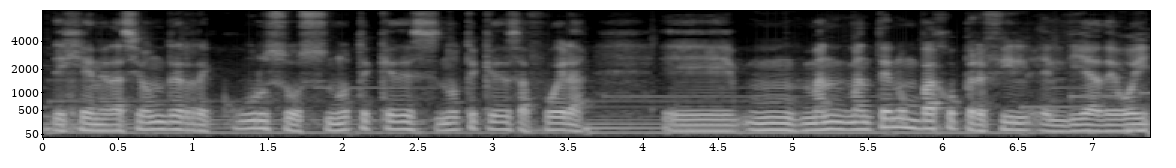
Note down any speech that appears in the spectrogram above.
de, generación de recursos, no te quedes, no te quedes afuera. Eh, mm, mantén un bajo perfil el día de hoy,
